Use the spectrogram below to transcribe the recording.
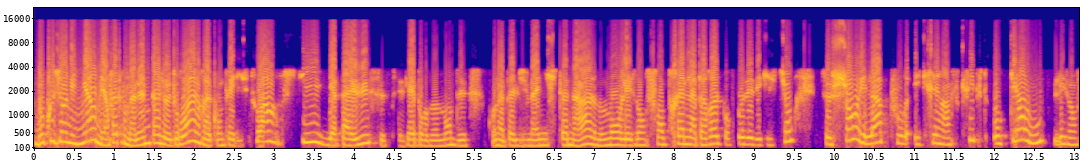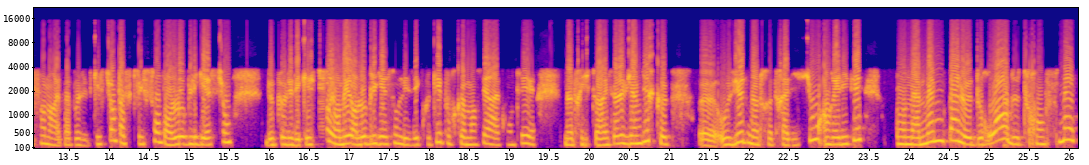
Beaucoup de gens l'ignorent, mais en fait, on n'a même pas le droit de raconter l'histoire s'il n'y a pas eu ce célèbre moment de qu'on appelle du manishtana, le moment où les enfants prennent la parole pour poser des questions. Ce chant est là pour écrire un script au cas où les enfants n'auraient pas posé de questions, parce qu'ils sont dans l'obligation de poser des questions et on est dans l'obligation de les écouter pour commencer à raconter notre histoire. Et ça veut bien dire que, euh, aux yeux de notre tradition, en réalité, on n'a même pas le droit de transmettre,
